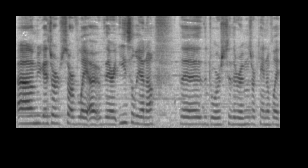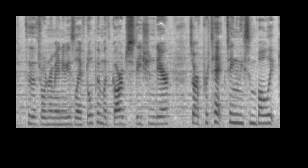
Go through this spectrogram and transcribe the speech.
Um, you guys are sort of let out of there easily enough. The the doors to the rooms are kind of left to the throne room, anyways, left open with guards stationed there, sort of protecting the symbolic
